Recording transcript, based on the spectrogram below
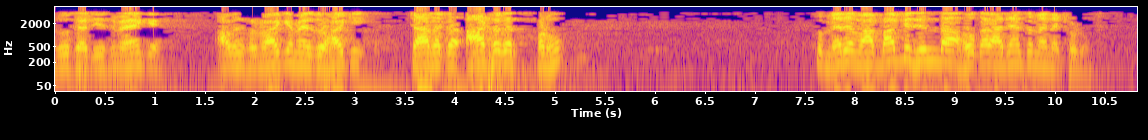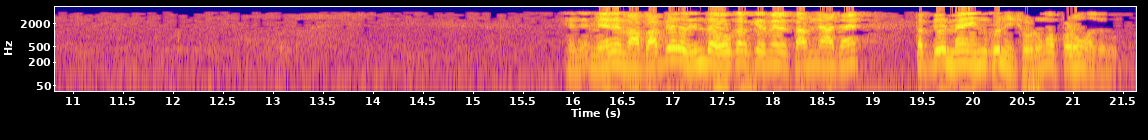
دوسرے حدیث میں ہے کہ آپ نے فرمایا کہ میں زحا کی چار اگر آٹھ اگر پڑھوں۔ تو میرے ماں باپ بھی زندہ ہو کر آ جائیں تو میں نہ چھوڑوں۔ یعنی میرے ماں باپ بھی اگر زندہ ہو کر کے میرے سامنے آ جائیں، تب بھی میں ان کو نہیں چھوڑوں گا پڑھوں گا ضرور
